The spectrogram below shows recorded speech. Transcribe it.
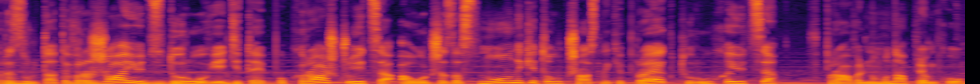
Результати вражають, здоров'я дітей покращується, а отже, засновники та учасники проекту рухаються в правильному напрямку.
